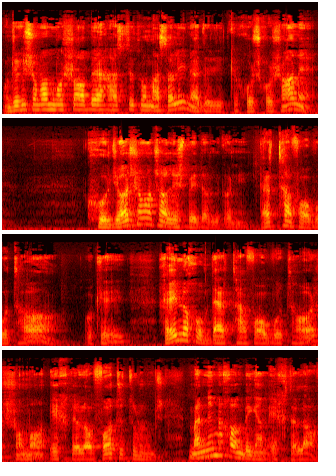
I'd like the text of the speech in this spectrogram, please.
اونجا که شما مشابه هستید و مسئله ندارید که خوشخوشانه. کجا شما چالش پیدا می‌کنید؟ در تفاوت ها اوکی؟ خیلی خوب در تفاوت ها شما اختلافاتتون رو میشه من نمی‌خوام بگم اختلاف.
